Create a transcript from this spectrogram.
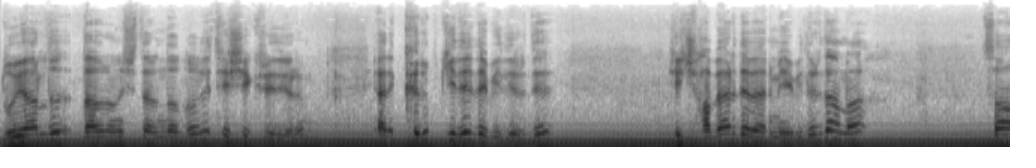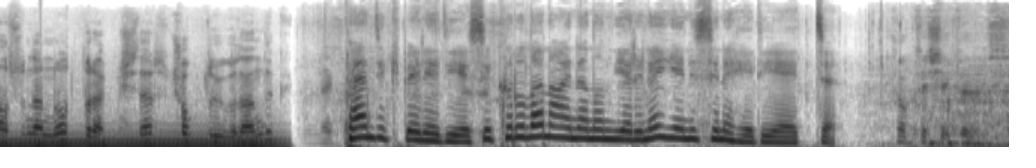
duyarlı davranışlarından dolayı teşekkür ediyorum. Yani kırıp gidebilirdi. Hiç haber de vermeyebilirdi ama sağ olsunlar not bırakmışlar. Çok duygulandık. Pendik Belediyesi kırılan aynanın yerine yenisini hediye etti. Çok teşekkür ederiz.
